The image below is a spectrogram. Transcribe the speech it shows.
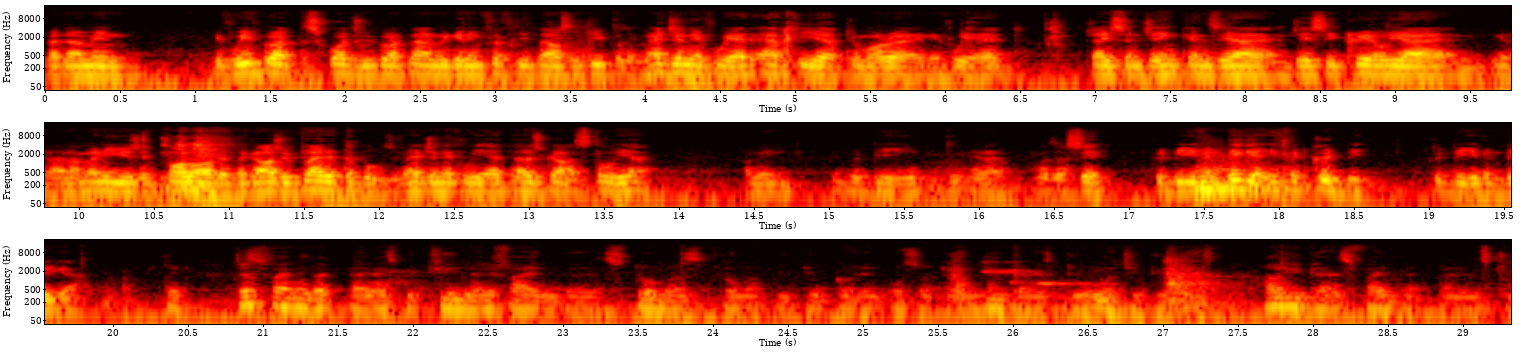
but I mean, if we've got the squads we've got now and we're getting 50,000 people, imagine if we had RG here tomorrow and if we had Jason Jenkins here and Jesse Kriel here and, you know, and I'm only using Pollard and the guys who played at the Bulls. Imagine if we had those guys still here. I mean, it would be, you know, as I said, could be even bigger if it could be. Could be even bigger. just finding that balance between nullifying the stormers from what they do good and also again you guys doing what you do best. How do you guys find that balance to?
